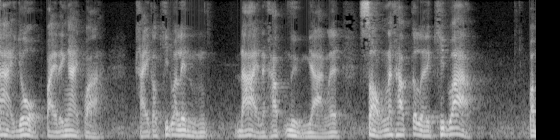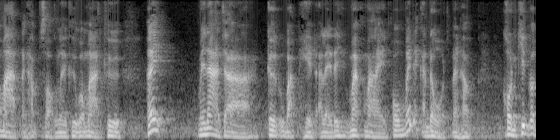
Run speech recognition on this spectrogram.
ง่ายโยกไปได้ง่ายกว่า ใครก็คิดว่าเล่นได้นะครับหนึ่งอย่างเลยสองนะครับก็เลยคิดว่าประมาทนะครับสองเลยคือประมาทคือเฮ้ยไม่น่าจะเกิดอุบัติเหตุอะไรได้มากมาย ผมไม่ได้กระโดดนะครับ คนคิดว่า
